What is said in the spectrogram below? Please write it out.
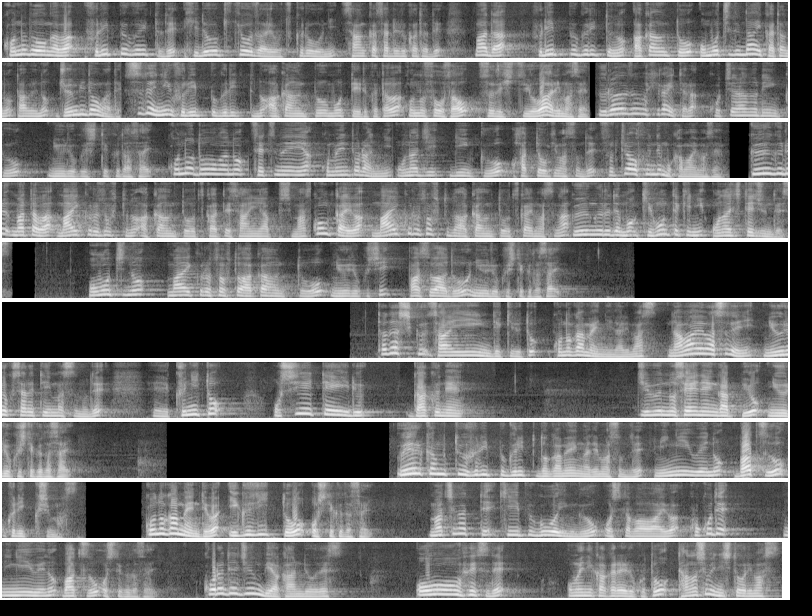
この動画はフリップグリッドで非同期教材を作ろうに参加される方でまだフリップグリッドのアカウントをお持ちでない方のための準備動画です。すでにフリップグリッドのアカウントを持っている方はこの操作をする必要はありません。ブラウザを開いたらこちらのリンクを入力してくださいこの動画の説明やコメント欄に同じリンクを貼っておきますのでそちらを踏んでも構いません Google または Microsoft のアカウントを使ってサインアップします。今回は Microsoft のアカウントを使いますが、Google でも基本的に同じ手順です。お持ちの Microsoft アカウントを入力し、パスワードを入力してください。正しくサインインできるとこの画面になります。名前はすでに入力されていますので、国と教えている学年、自分の生年月日を入力してください。Welcome to Flipgrid の画面が出ますので、右上の×をクリックします。この画面では Exit を押してください。間違って Keep Going を押した場合は、ここで右上の×を押してください。これで準備は完了です。オンオンフェスでお目にかかれることを楽しみにしております。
